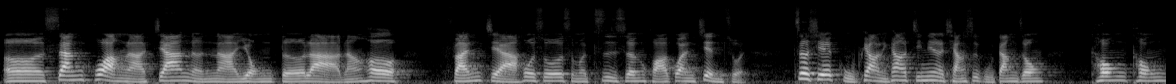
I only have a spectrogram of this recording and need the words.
呃，三矿啦，佳能啦，永德啦，然后。反甲或者说什么自身华冠建准这些股票，你看到今天的强势股当中，通通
